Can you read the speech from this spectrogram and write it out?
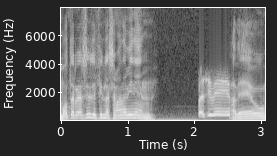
Moltes gràcies i fins la setmana vinent. Vagi bé. Adeu.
